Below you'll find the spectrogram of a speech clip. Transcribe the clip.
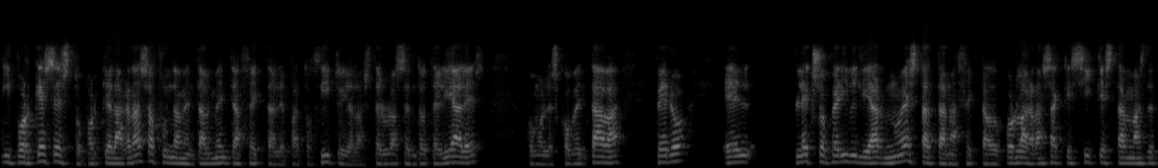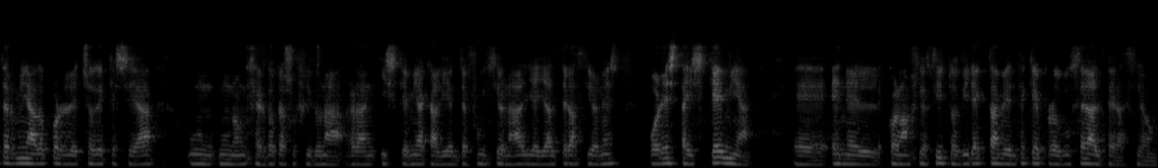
¿Y por qué es esto? Porque la grasa fundamentalmente afecta al hepatocito y a las células endoteliales, como les comentaba, pero el plexo peribiliar no está tan afectado por la grasa, que sí que está más determinado por el hecho de que sea un, injerto que ha sufrido una gran isquemia caliente funcional y hay alteraciones por esta isquemia eh, en el colangiocito directamente que produce la alteración.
